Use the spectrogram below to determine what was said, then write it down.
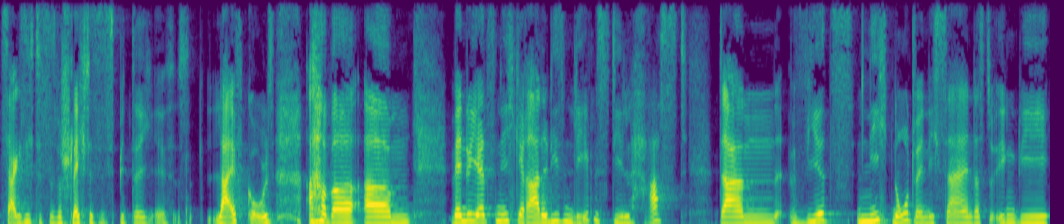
Ich sage nicht, dass das was Schlechtes ist, bitte, es ist Life Goals. Aber ähm, wenn du jetzt nicht gerade diesen Lebensstil hast, dann wird's nicht notwendig sein, dass du irgendwie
